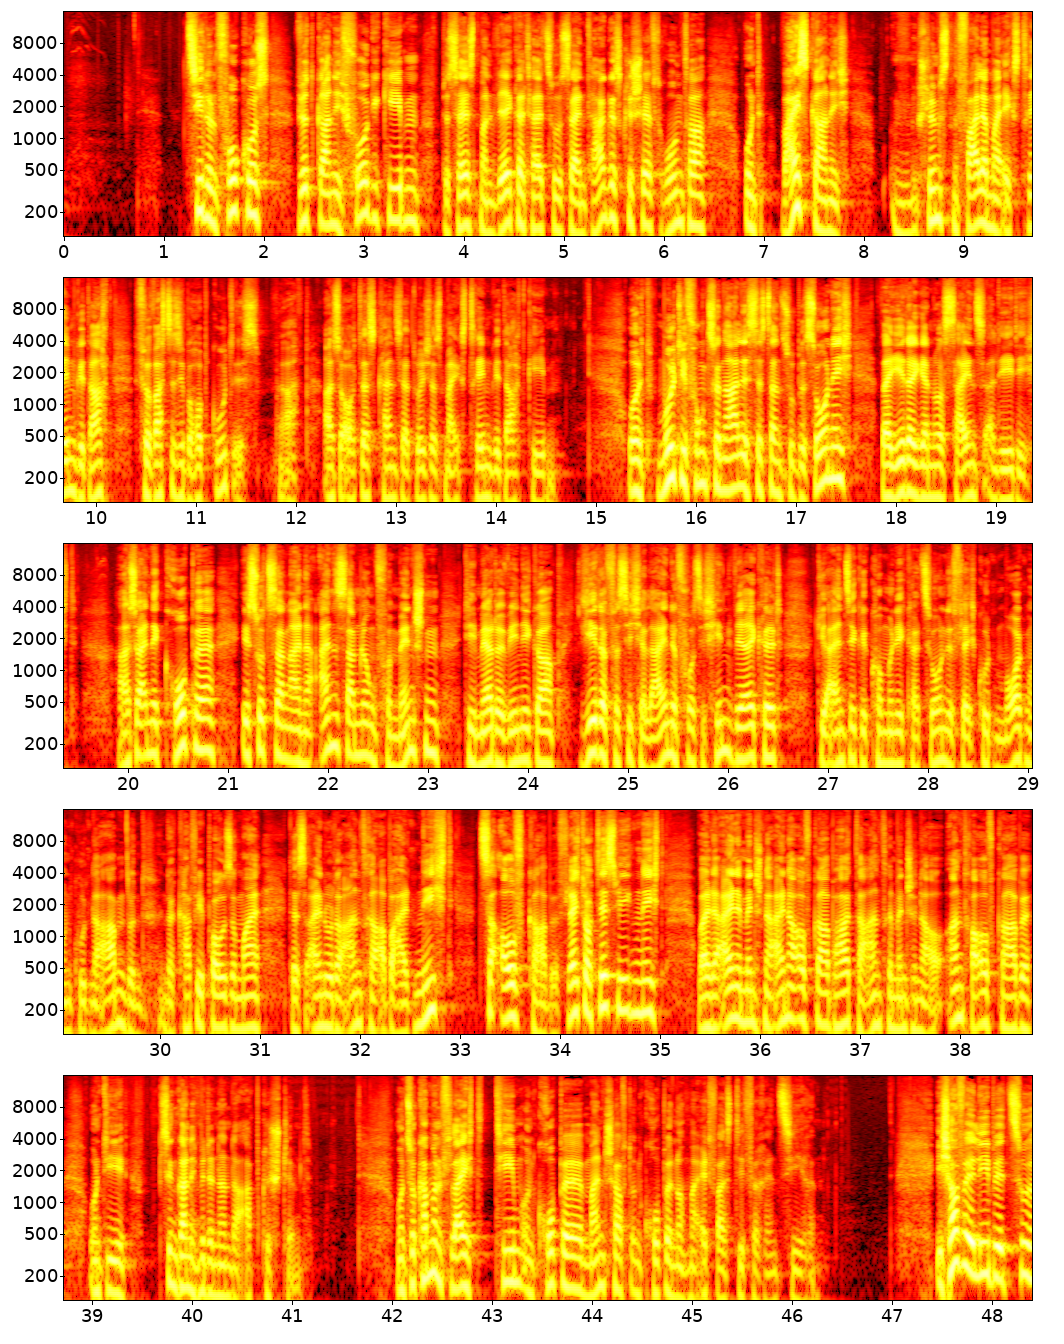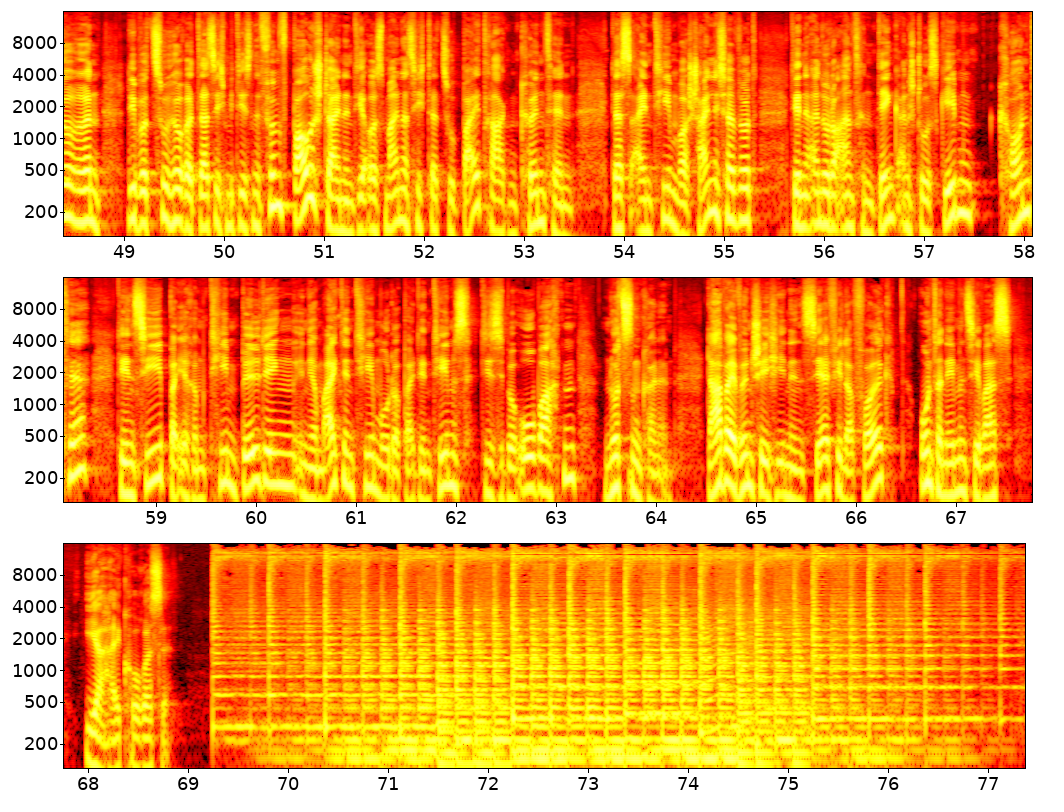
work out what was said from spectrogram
Ziel und Fokus wird gar nicht vorgegeben. Das heißt, man werkelt halt so sein Tagesgeschäft runter und weiß gar nicht, im schlimmsten Fall mal extrem gedacht, für was das überhaupt gut ist. Ja, also auch das kann es ja durchaus mal extrem gedacht geben. Und multifunktional ist es dann sowieso nicht, weil jeder ja nur seins erledigt. Also eine Gruppe ist sozusagen eine Ansammlung von Menschen, die mehr oder weniger jeder für sich alleine vor sich hin werkelt. Die einzige Kommunikation ist vielleicht guten Morgen und guten Abend und in der Kaffeepause mal das eine oder andere, aber halt nicht zur Aufgabe. Vielleicht auch deswegen nicht, weil der eine Mensch eine, eine Aufgabe hat, der andere Mensch eine andere Aufgabe und die sind gar nicht miteinander abgestimmt. Und so kann man vielleicht Team und Gruppe, Mannschaft und Gruppe nochmal etwas differenzieren. Ich hoffe, liebe Zuhörerinnen, lieber Zuhörer, dass ich mit diesen fünf Bausteinen, die aus meiner Sicht dazu beitragen könnten, dass ein Team wahrscheinlicher wird, den einen oder anderen Denkanstoß geben konnte, den Sie bei Ihrem Teambuilding, in Ihrem eigenen Team oder bei den Teams, die Sie beobachten, nutzen können. Dabei wünsche ich Ihnen sehr viel Erfolg. Unternehmen Sie was, Ihr Heiko Rössel.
